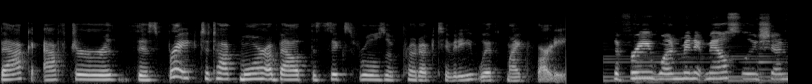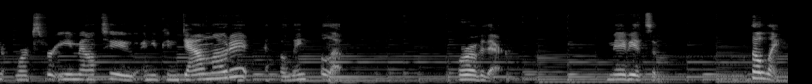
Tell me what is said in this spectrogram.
back after this break to talk more about the six rules of productivity with mike vardy the free one minute mail solution works for email too, and you can download it at the link below or over there. Maybe it's a, the link.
